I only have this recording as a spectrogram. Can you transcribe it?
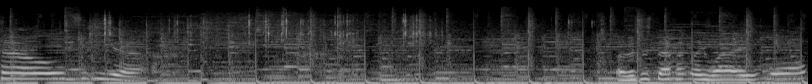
Hells yeah. Oh, this is definitely way more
